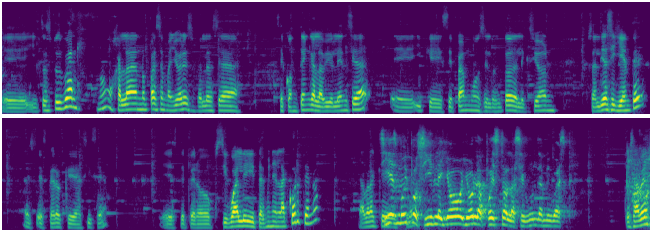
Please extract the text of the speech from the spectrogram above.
Eh, y entonces, pues bueno, ¿no? Ojalá no pase mayores, ojalá sea, se contenga la violencia eh, y que sepamos el resultado de la elección pues, al día siguiente. espero que así sea. Este, pero pues igual y termine en la corte, ¿no? Habrá que, sí, es muy posible. Yo, yo le apuesto a la segunda, mi Wasp. Pues a ver,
